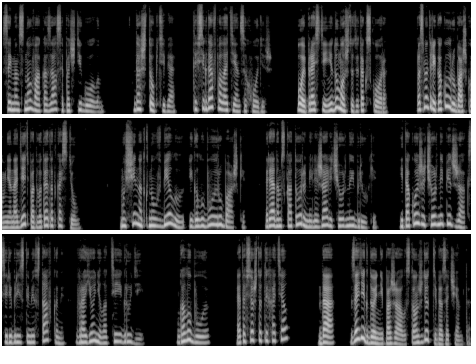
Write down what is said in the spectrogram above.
Сеймон снова оказался почти голым. Да чтоб тебя. Ты всегда в полотенце ходишь. Ой, прости, не думал, что ты так скоро. Посмотри, какую рубашку мне надеть под вот этот костюм. Мужчина ткнул в белую и голубую рубашки, рядом с которыми лежали черные брюки, и такой же черный пиджак с серебристыми вставками в районе локтей и груди. Голубую. Это все, что ты хотел? Да. Зайди к Донни, пожалуйста, он ждет тебя зачем-то.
